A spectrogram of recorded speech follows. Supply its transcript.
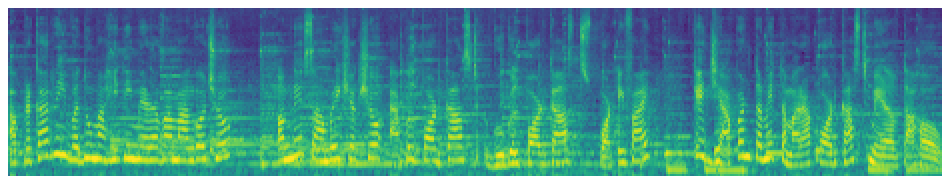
આ પ્રકારની વધુ માહિતી મેળવવા માંગો છો? અમને સાંભળી શકશો Apple podcast Google podcast Spotify કે જ્યાં પણ તમે તમારા પોડકાસ્ટ મેળવતા હોવ.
